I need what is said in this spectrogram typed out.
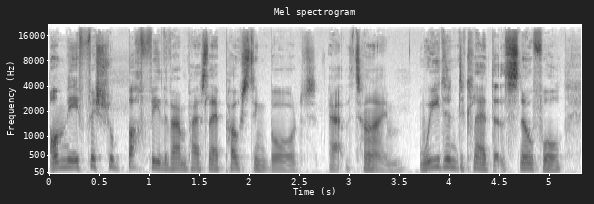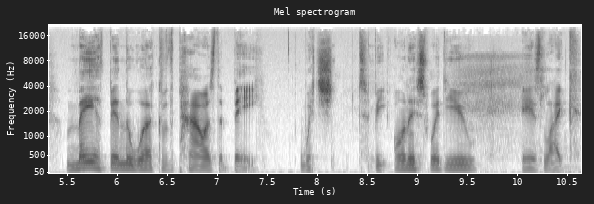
On the official Buffy the Vampire Slayer posting board at the time, Whedon declared that the snowfall may have been the work of the powers that be, which, to be honest with you, is like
